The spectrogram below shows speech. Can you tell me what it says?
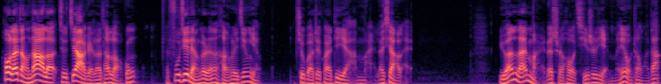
后来长大了，就嫁给了她老公。夫妻两个人很会经营，就把这块地呀买了下来。原来买的时候其实也没有这么大。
